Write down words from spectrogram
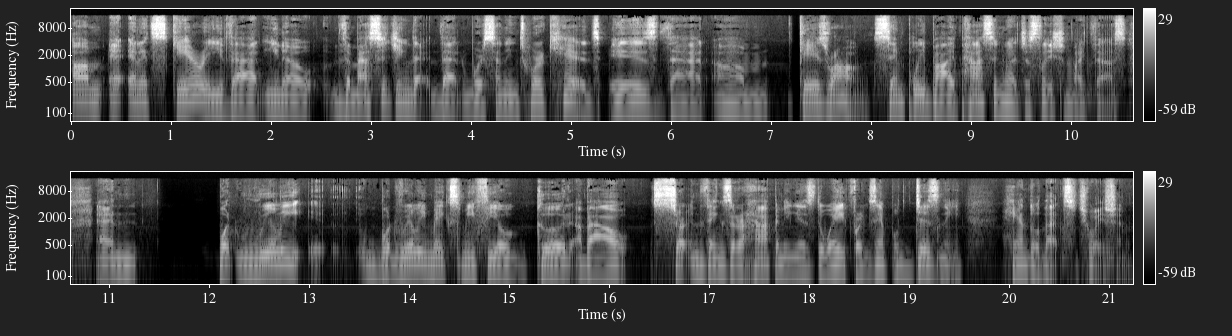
um, a- and it's scary that you know the messaging that that we're sending to our kids is that um, gay is wrong simply by passing legislation like this. And what really what really makes me feel good about certain things that are happening is the way, for example, Disney handled that situation.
